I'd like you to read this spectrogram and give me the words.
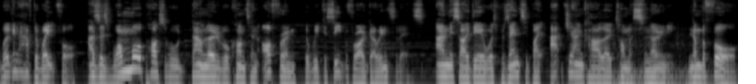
we're going to have to wait for, as there's one more possible downloadable content offering that we could see before I go into this. And this idea was presented by at Giancarlo Thomaz Senoni. Number 4.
